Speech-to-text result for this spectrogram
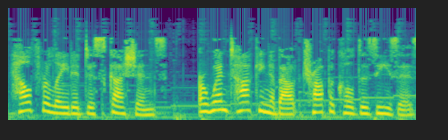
health-related discussions, or when talking about tropical diseases.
